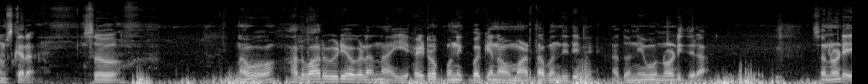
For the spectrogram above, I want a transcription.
ನಮಸ್ಕಾರ. ಸೊ ನಾವು ಹಲವಾರು ವಿಡಿಯೋಗಳನ್ನು ಈ ಹೈಡ್ರೋಪೋನಿಕ್ ಬಗ್ಗೆ ನಾವು ಮಾಡ್ತಾ ಬಂದಿದ್ದೀವಿ. ಅದು ನೀವು ನೋಡಿದ್ದೀರಾ? ಸೊ ನೋಡಿ,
